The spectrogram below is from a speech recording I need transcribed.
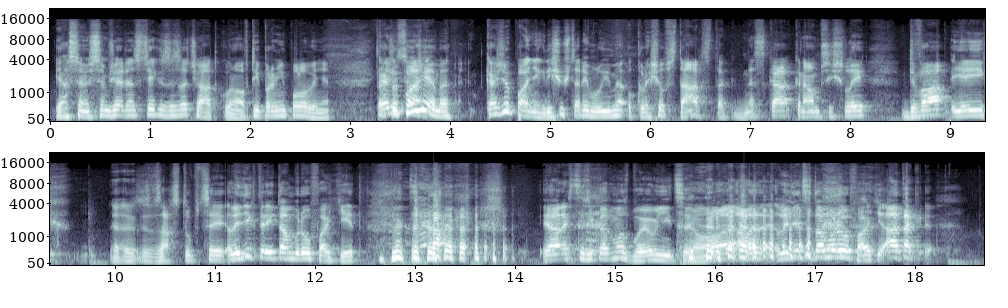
Já si myslím, že jeden z těch ze začátku, no, v té první polovině. Tak to si užijeme. Každopádně, když už tady mluvíme o Clash of Stars, tak dneska k nám přišli dva jejich eh, zástupci, lidi, kteří tam budou fajtit. Já nechci říkat moc bojovníci, no, ale, ale lidi, co tam budou fajtit. A tak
